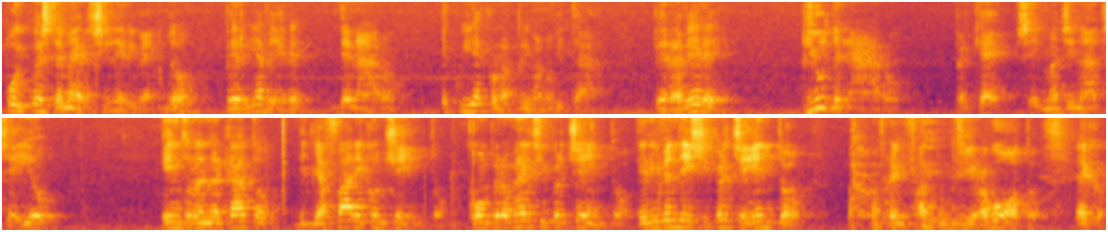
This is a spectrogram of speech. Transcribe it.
poi queste merci le rivendo per riavere denaro. E qui ecco la prima novità. Per avere più denaro perché se immaginate, cioè io entro nel mercato degli affari con 100, compro merci per 100 e rivendessi per 100, avrei fatto un giro a vuoto. Ecco,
